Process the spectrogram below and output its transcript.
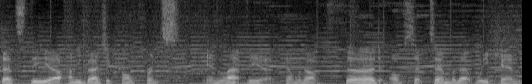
That's the uh, Honey Badger Conference in Latvia coming up 3rd of September that weekend.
